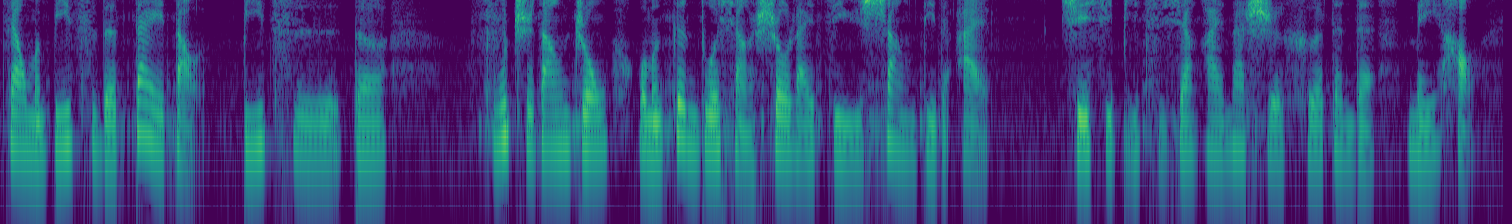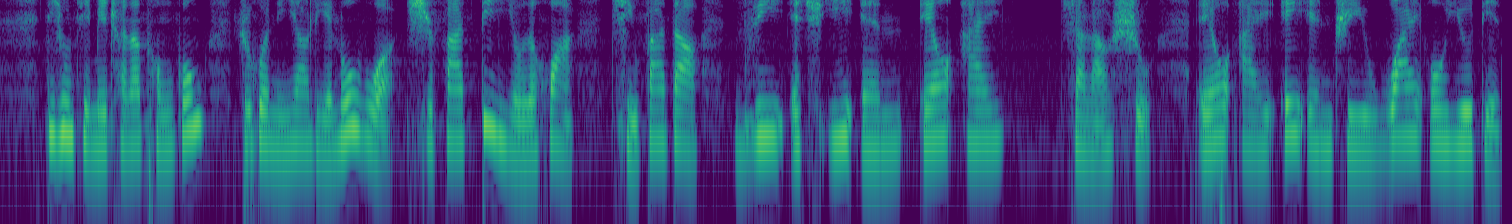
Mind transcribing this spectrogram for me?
在我们彼此的代祷、彼此的扶持当中，我们更多享受来自于上帝的爱，学习彼此相爱，那是何等的美好！弟兄姐妹传到同工，如果您要联络我是发电邮的话，请发到 z h e n l i 小老鼠 l i a n g y o u 点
